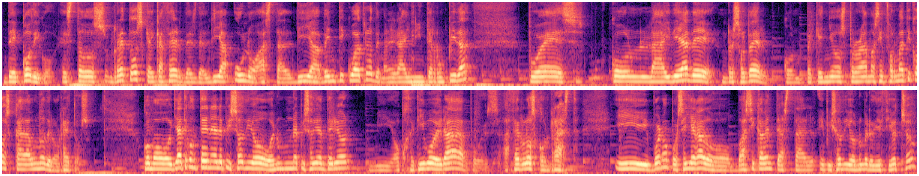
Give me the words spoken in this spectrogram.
de código. Estos retos que hay que hacer desde el día 1 hasta el día 24 de manera ininterrumpida, pues con la idea de resolver con pequeños programas informáticos cada uno de los retos. Como ya te conté en el episodio o en un episodio anterior, mi objetivo era pues hacerlos con Rust. Y bueno, pues he llegado básicamente hasta el episodio número 18,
